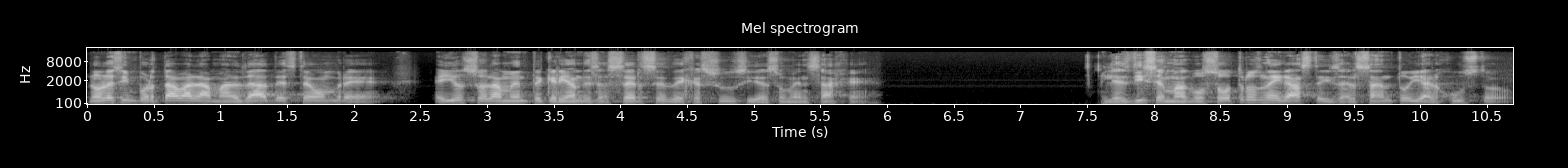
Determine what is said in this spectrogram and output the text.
No les importaba la maldad de este hombre. Ellos solamente querían deshacerse de Jesús y de su mensaje. Y les dice, mas vosotros negasteis al santo y al justo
